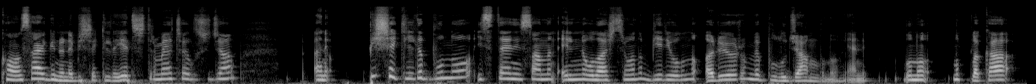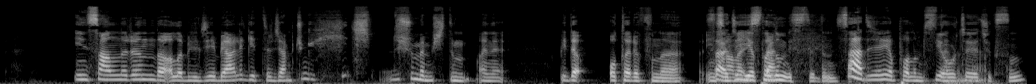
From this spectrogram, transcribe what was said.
konser gününe bir şekilde yetiştirmeye çalışacağım. Hani bir şekilde bunu isteyen insanların eline ulaştırmanın bir yolunu arıyorum ve bulacağım bunu. Yani bunu mutlaka insanların da alabileceği bir hale getireceğim. Çünkü hiç düşünmemiştim hani bir de o tarafını Sadece ister. yapalım istedin. Sadece yapalım Bir istedim. ortaya ya. çıksın.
